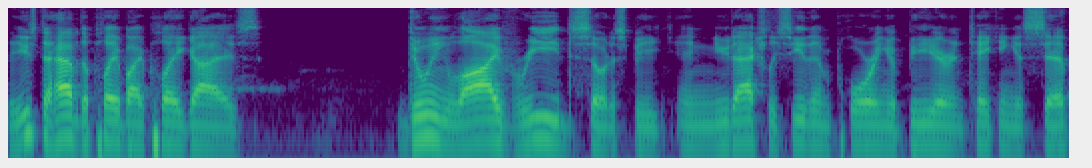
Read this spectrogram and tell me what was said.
they used to have the play-by-play guys doing live reads, so to speak, and you'd actually see them pouring a beer and taking a sip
